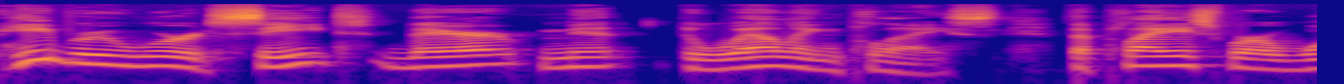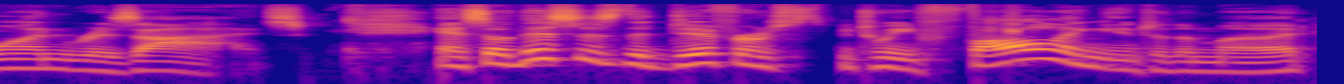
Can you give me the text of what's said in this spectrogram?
Hebrew word seat there meant dwelling place, the place where one resides. And so this is the difference between falling into the mud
